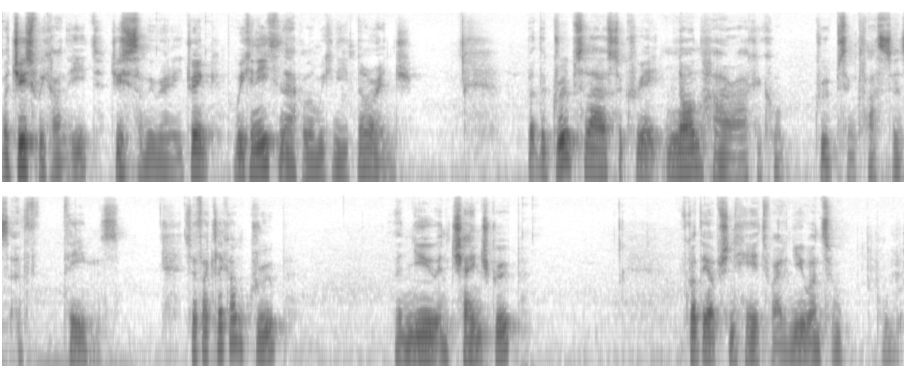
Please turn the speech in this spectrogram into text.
Well, juice we can't eat. Juice is something we only drink. But we can eat an apple and we can eat an orange. But the groups allow us to create non-hierarchical groups and clusters of themes. So if I click on group, the new and change group, we've got the option here to add a new one. So we'll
